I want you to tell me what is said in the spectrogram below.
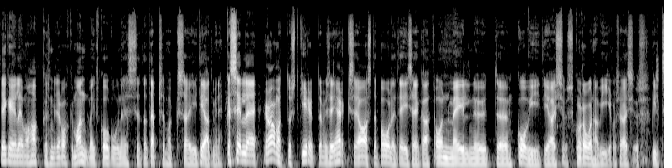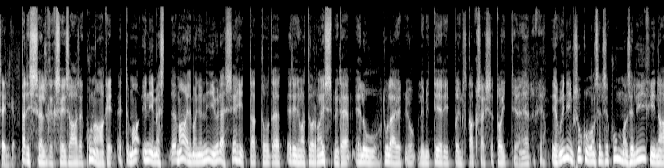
tegelema hakkas, mida rohkem andmeid kogunes, seda täpsemaks sai teadmine. kas selle raamatust kirjutamise järgse aasta-pooleteisega on meil nüüd äh, Covidi asjus, koroonaviiruse asjus pilt selge? päris selgeks ei saa see kunagi, et ma, inimest, maailm on ju nii üles ehitatud, et erinevate organismide elu, tulevik ju limiteerib põhimõtteliselt kaks asja, toit ja energia. ja kui inimsugu on sellise kummalise liigina,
